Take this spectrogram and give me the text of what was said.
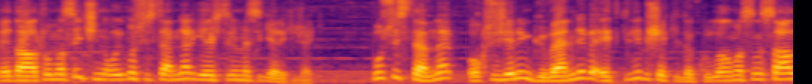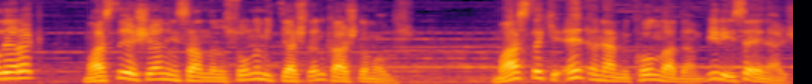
ve dağıtılması için uygun sistemler geliştirilmesi gerekecek. Bu sistemler oksijenin güvenli ve etkili bir şekilde kullanılmasını sağlayarak Mars'ta yaşayan insanların solunum ihtiyaçlarını karşılamalıdır. Mars'taki en önemli konulardan biri ise enerji.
